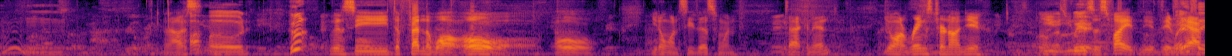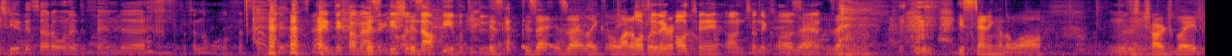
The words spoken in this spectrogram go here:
Hmm. Now I Hot mode. We're gonna see defend the wall. Oh, oh, you don't want to see this one. Attacking in. You want rings turn on you. Oh, you that's you lose this fight. They, they Why react. does Hideo Sato want to defend uh, defend the wall? That's, so weird. That's anticlimactic. He should is- not be able to do Is, that. is that is that like a lot of Alternate, flavor? alternate, alternate Is clause. that, Yeah. that he's standing on the wall with Mm-hmm. his charge blade.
